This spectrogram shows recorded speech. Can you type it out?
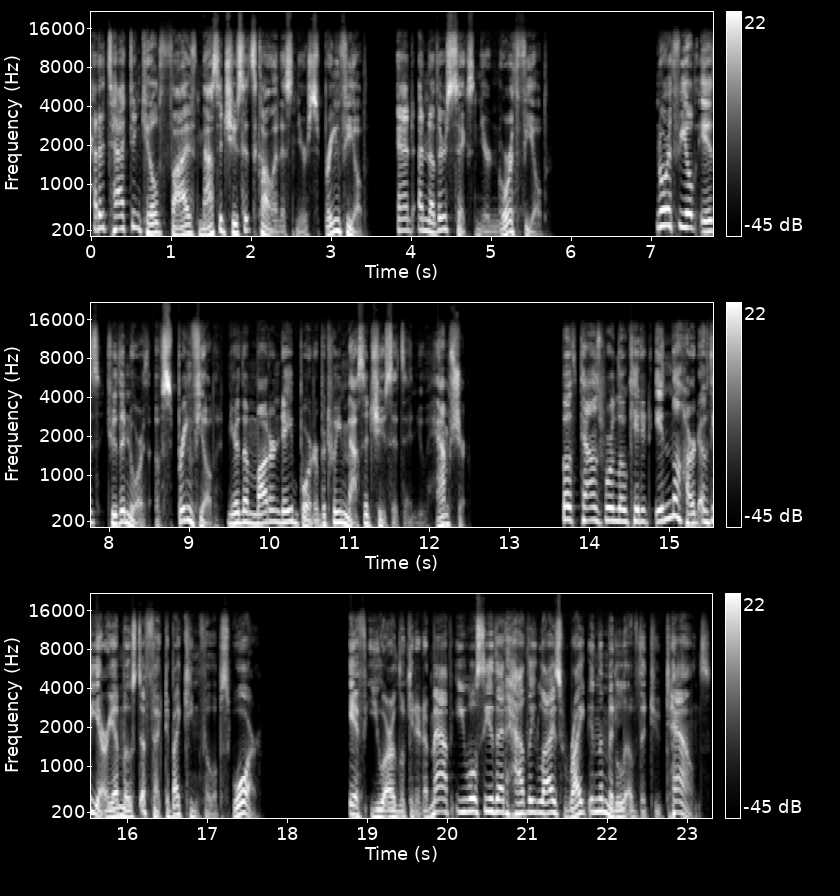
had attacked and killed five Massachusetts colonists near Springfield and another six near Northfield. Northfield is to the north of Springfield, near the modern day border between Massachusetts and New Hampshire. Both towns were located in the heart of the area most affected by King Philip's War. If you are looking at a map, you will see that Hadley lies right in the middle of the two towns.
